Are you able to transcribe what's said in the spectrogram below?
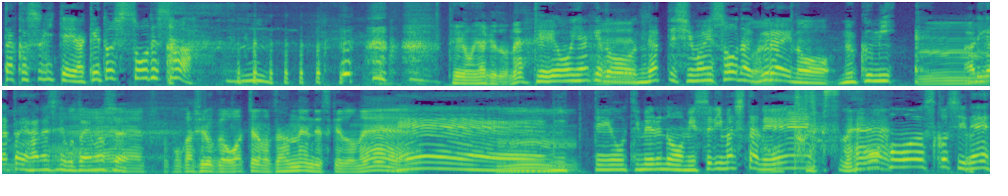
たかすぎて火傷しそうですわ。低温やけどね。低温やけど、になってしまいそうなぐらいのぬくみ。うんありがたい話でございます。ちょっと公開収録が終わっちゃうのが残念ですけどね。ええうん日程を決めるのをミスりましたね。本当ですねもう少しね、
